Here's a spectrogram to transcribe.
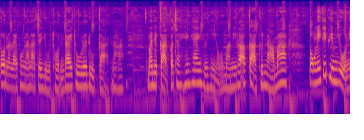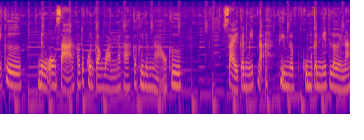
ต้นอะไรพวกนั้นอาจจะอยู่ทนได้ทุกฤดูกาลนะคะ บรรยากาศก็จะแห้งๆเหี่ยวๆประมาณนี้แล้วอากาศคือหนาวมาก ตรงนี้ที่พิมพ์อยู่นี่คือ 1 องศานะคะทุกคนกลางวันนะคะ ก็คือยังหนาวคือใส่กันมิดนะพิมพ์นะคุมกันมิดเลยนะ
